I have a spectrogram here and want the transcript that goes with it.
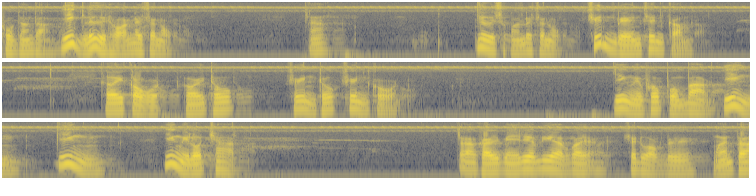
ภูมิต่างๆ ยิ่งลื้อถอนในสนุกนะลื้อถอนในสนุกชิ้นเวรชิ้นกรรม เคยโกรธเคยทุกข์ชิ้นทุกข์ชิ้นโกรธยิ่งมีพบภูมิบ้างยิ่งยิ่ง ยิ่งมีรสชาติ ถ้าใครมีเรียบเรียบก็สะดวกดีเหมือนพระ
